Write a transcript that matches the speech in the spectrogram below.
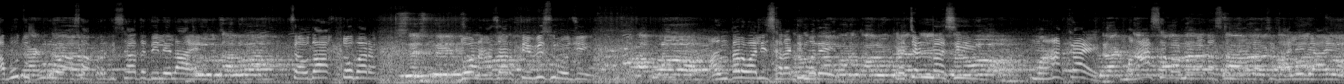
अभूतपूर्व असा प्रतिसाद दिलेला आहे. चौदा ऑक्टोबर दोन हजार तेवीस रोजी अंतरवाली सराटीमध्ये प्रचंड अशी महाकाय महासभा मराठा समाजाची झालेली आहे.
